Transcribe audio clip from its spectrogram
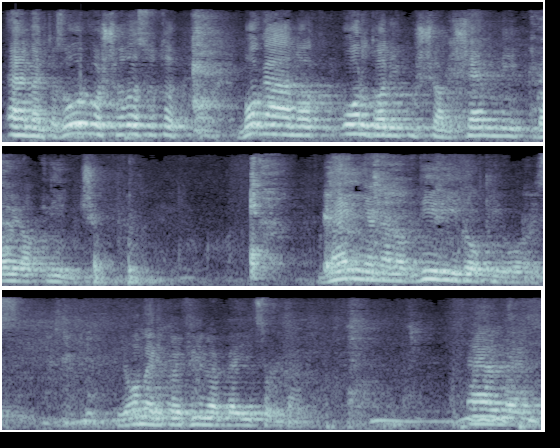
Elment az orvoshoz, azt mondta, magának organikusan semmi baja nincs. Menjen el a dilidokihoz. Az amerikai filmekben így szokták. Elment,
